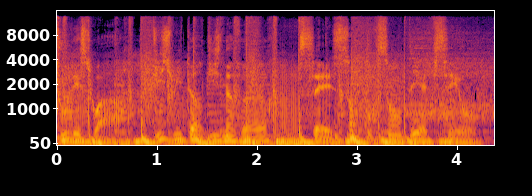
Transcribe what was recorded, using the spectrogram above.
tous les soirs, 18h-19h, c'est 100% DFCO.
